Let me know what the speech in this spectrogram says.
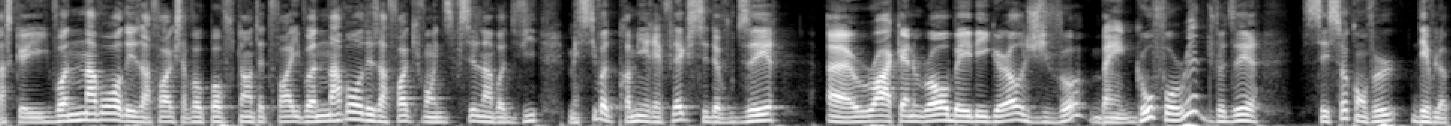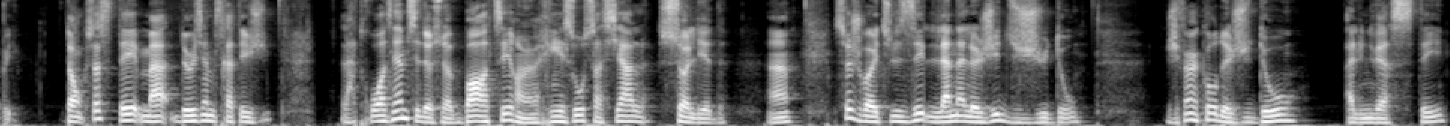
Parce qu'il va en avoir des affaires que ça ne va pas vous tenter de faire. Il va en avoir des affaires qui vont être difficiles dans votre vie. Mais si votre premier réflexe, c'est de vous dire euh, rock and roll baby girl, j'y vais, ben go for it. Je veux dire, c'est ça qu'on veut développer. Donc ça, c'était ma deuxième stratégie. La troisième, c'est de se bâtir un réseau social solide. Hein. Ça, je vais utiliser l'analogie du judo. J'ai fait un cours de judo à l'université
